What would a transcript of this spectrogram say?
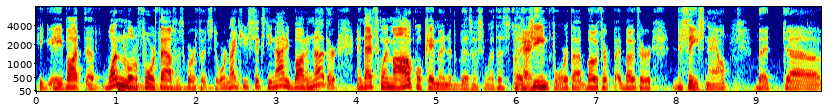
he, he bought the one little 4,000 square foot store. In 1969, he bought another, and that's when my uncle came into the business with us, uh, Okay. Gene Forth. Uh, both are both are deceased now, but uh,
